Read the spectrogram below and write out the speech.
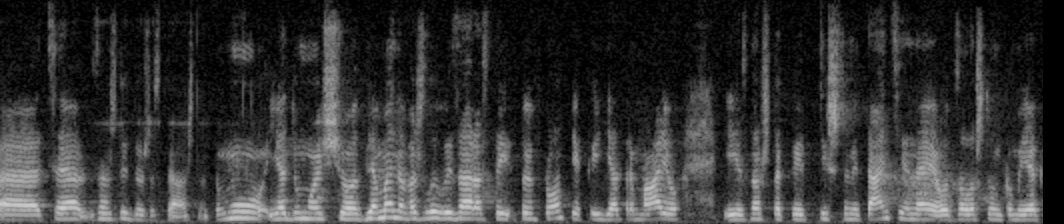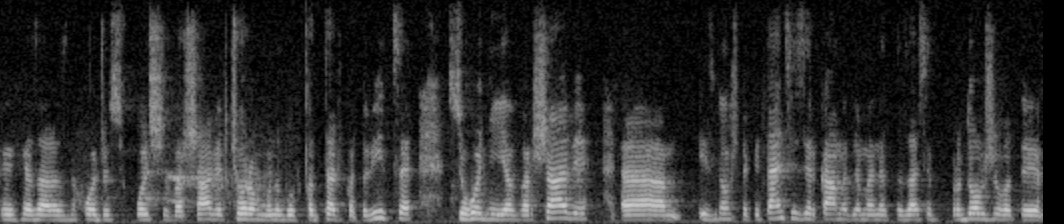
Е, Це завжди дуже страшно. Тому я думаю, що для мене важливий зараз той, той фронт, який я тримаю, і знову ж таки ті ж самі танці, не от за лаштунками, яких я зараз знаходжусь в Польщі, в Варшаві. Вчора в мене був концерт в Катовіце. Сьогодні я в Варшаві. Е, і знову ж таки танці з зірками для мене це засіб продовжувати.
